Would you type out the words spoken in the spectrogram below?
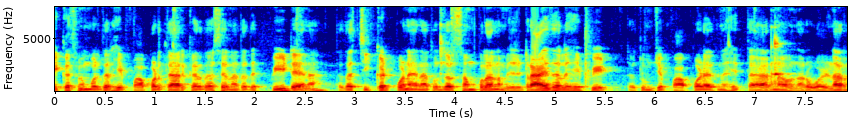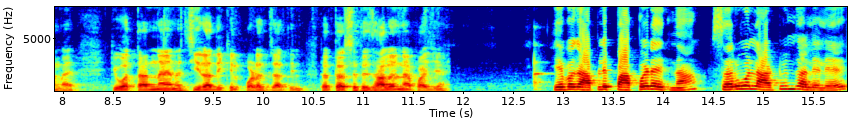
एकच मेंबर जर हे पापड तयार करत असेल ना तर ते पीठ आहे ना त्याचा चिकटपणा आहे ना तो जर संपला ना म्हणजे ड्राय झालं हे पीठ तर तुमचे पापड आहेत ना हे तयार नाही होणार वळणार नाही किंवा त्यांना आहे ना चिरा देखील पडत जातील. तर तसं ते झालं नाही पाहिजे. हे बघा आपले पापड आहेत ना सर्व लाटून झालेले आहेत.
